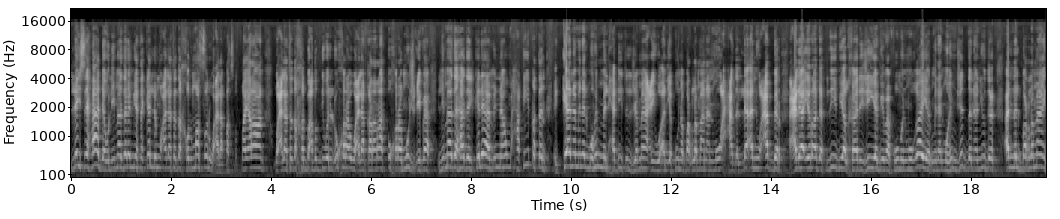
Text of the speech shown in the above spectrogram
ليس هذا ولماذا لم يتكلموا على تدخل مصر وعلى قصف الطيران وعلى تدخل بعض الدول الأخرى وعلى قرارات أخرى مجحفة؟ لماذا هذا الكلام؟ إنهم حقيقة كان من المهم الحديث الجماعي وأن يكون برلمانا موحدا لا أن يعبر على إرادة ليبيا الخارجية بمفهوم مغاير. من المهم جدا أن يدرك أن البرلمان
